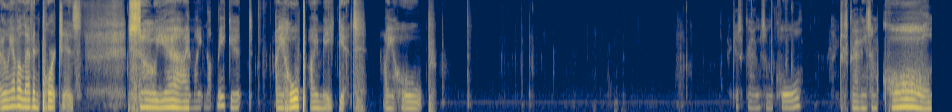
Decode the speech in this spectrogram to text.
I only have 11 torches. So yeah, I might not make it. I hope I make it. I hope. I just grabbing some coal. Just grabbing some coal.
